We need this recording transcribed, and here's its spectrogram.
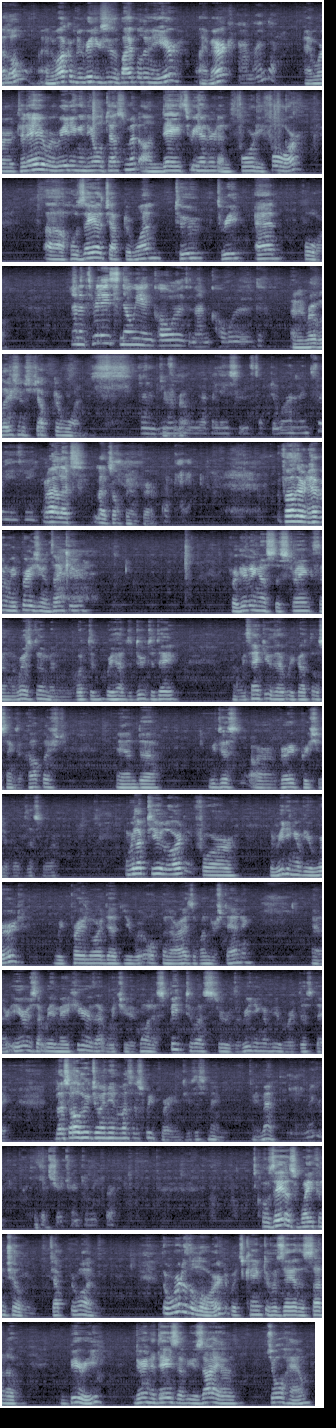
Hello, and welcome to Reading Through the Bible in a Year. I'm Eric, I'm Linda. and we're today we're reading in the Old Testament on day 344, uh, Hosea chapter 1, 2, 3, and 4. And it's really snowy and cold, and I'm cold. And in Revelations chapter 1. And You forgot. Revelations chapter 1, I'm freezing. Well, let's let's open in prayer. Okay. Father in heaven, we praise you and thank you for giving us the strength and the wisdom and what did we had to do today. And we thank you that we got those things accomplished. And uh, we just are very appreciative of this, Lord. And we look to you, Lord, for the reading of your word. We pray, Lord, that you would open our eyes of understanding and our ears that we may hear that which you want to speak to us through the reading of your word this day. Bless all who join in with us, we pray. In Jesus' name, amen. Amen. I think it's your turn to read first. Hosea's wife and children, chapter 1. The word of the Lord, which came to Hosea the son of Beeri during the days of Uzziah, Jotham,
